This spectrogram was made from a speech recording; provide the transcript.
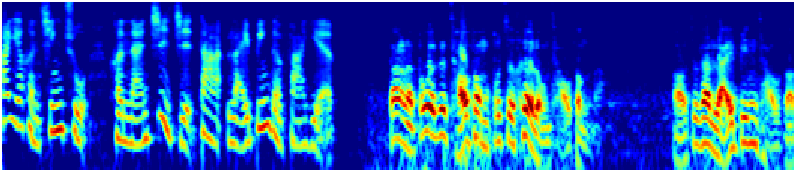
他也很清楚很难制止大来宾的发言。当然了，不过这嘲讽不是贺龙嘲讽嘛。哦，是他来宾嘲讽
